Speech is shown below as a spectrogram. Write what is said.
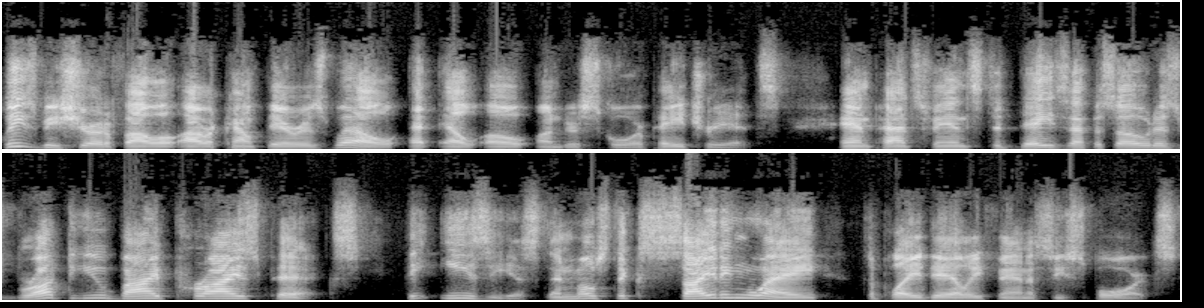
please be sure to follow our account there as well at LO underscore Patriots. And Pats fans, today's episode is brought to you by Prize Picks, the easiest and most exciting way to play daily fantasy sports.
